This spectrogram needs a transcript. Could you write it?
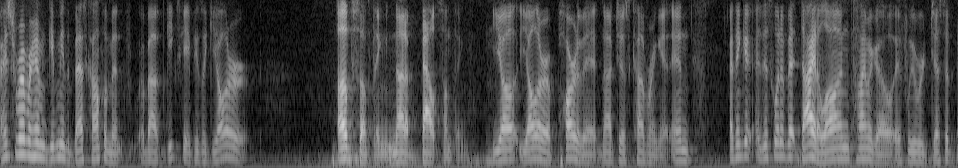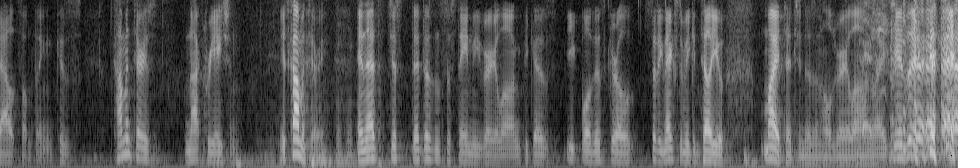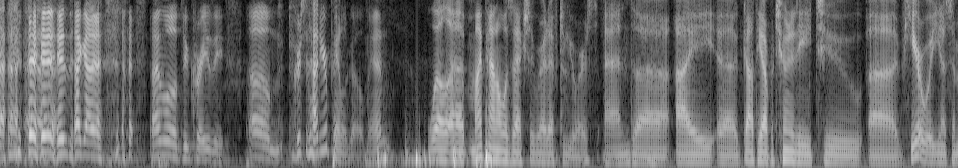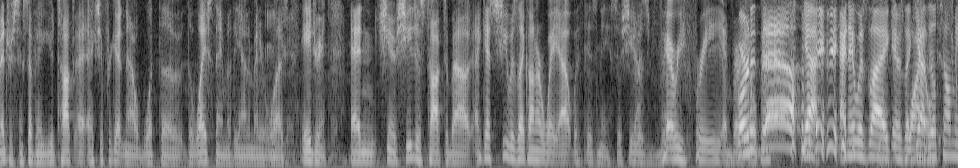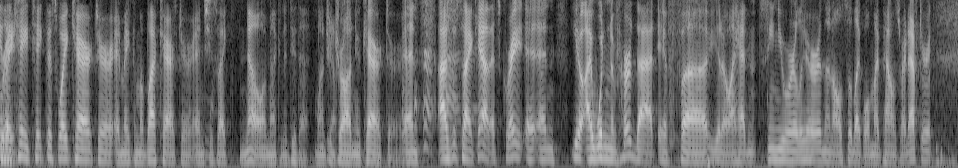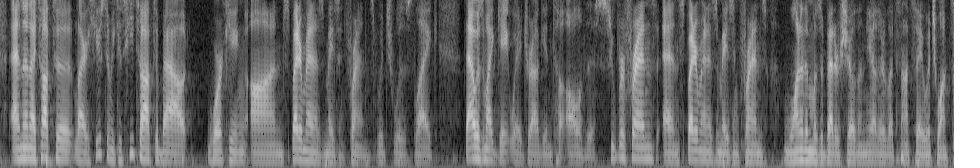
I just remember him giving me the best compliment about Geekscape. He's like, "Y'all are of something, not about something. Y'all, y'all are a part of it, not just covering it." And I think it, this would have died a long time ago if we were just about something, because commentary is not creation; it's commentary, and that's just that doesn't sustain me very long because well, this girl sitting next to me can tell you. My attention doesn't hold very long. Like it's, it's- I gotta, I'm a little too crazy. Um, Christian, how did your panel go, man? Well, uh, my panel was actually right after yours, and uh, I uh, got the opportunity to uh, hear you know some interesting stuff. You, know, you talked. I actually forget now what the, the wife's name of the animator was, Adrian, and she, you know, she just talked about. I guess she was like on her way out with Disney, so she was very free and very Burn it down, Yeah, baby. and it was like it was like yeah, they'll tell It's me great. like, hey, take this white character and make them a black character, and she's like, no, I'm not going to do that. Why don't you draw a new character? And I was just like, yeah, that's great. And, and you know, I wouldn't have heard that if uh, you know I hadn't seen you earlier, and then also like, well, my panel panel's right after it, and then I talked to Larry Houston because he talked about working on Spider-Man and His Amazing Friends, which was like that was my gateway drug into all of this. Super Friends and Spider-Man is Amazing Friends. One of them was a better show than the other. Let's not say which one.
